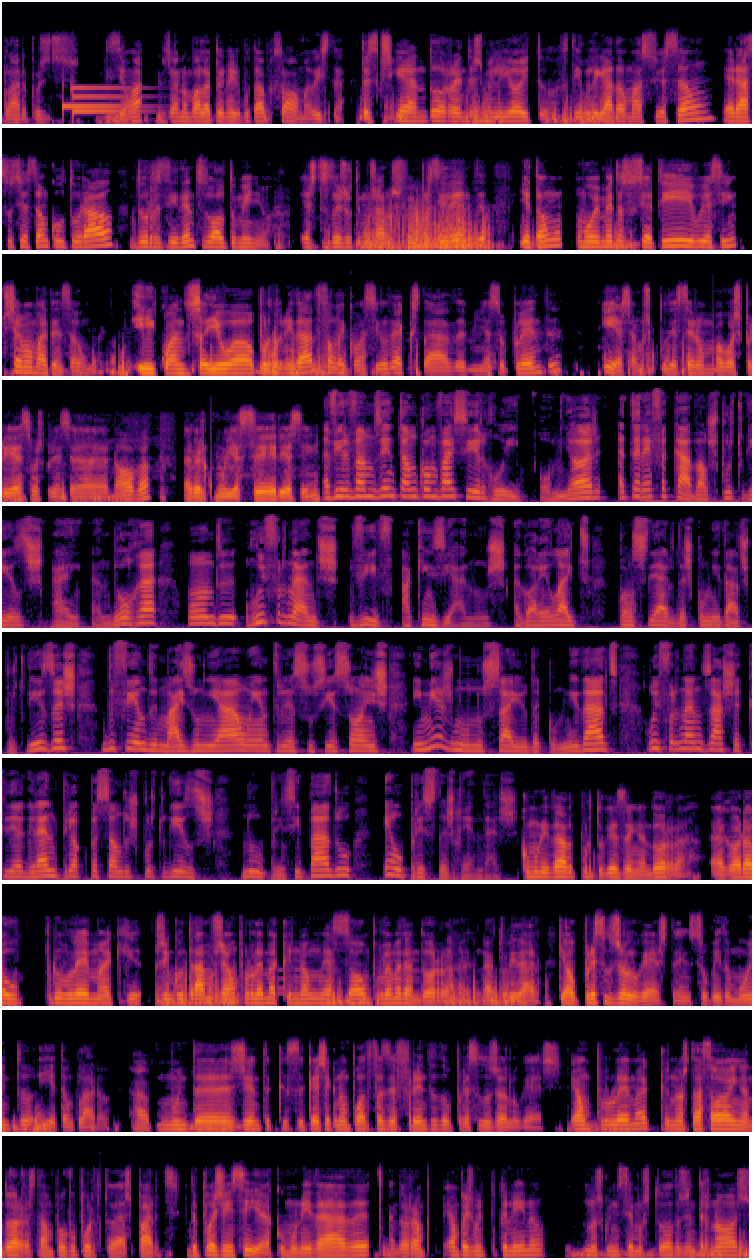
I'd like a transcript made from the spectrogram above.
claro, pois diziam, ah, já não vale a pena ir votar porque só há uma lista. Desde que cheguei a Andorra em 2008, estive ligado a uma associação, era a Associação Cultural dos Residentes do Alto Minho. Estes dois últimos anos fui presidente e então o movimento associativo e assim chamou-me a atenção. E quando saiu a oportunidade, falei com a Silvia, que está da minha suplente, e achamos que podia ser uma boa experiência, uma experiência nova, a ver como ia ser e assim. A ver, vamos então como vai ser, Rui. Ou melhor, a tarefa cabe aos portugueses em Andorra, onde Rui Fernandes vive há 15 anos. Agora eleito conselheiro das comunidades portuguesas, defende mais união entre associações e mesmo no seio da comunidade. Rui Fernandes acha que a grande preocupação dos portugueses no Principado é o preço das rendas. Comunidade portuguesa em Andorra. Agora o problema que nos encontramos é um problema que não é só um problema de Andorra, na atualidade, que é o preço dos aluguéis. Tem subido muito e, então, claro, há muita gente que se queixa que não pode fazer frente do preço dos aluguéis. É um problema que não está só em Andorra, está um pouco por todas as partes. Depois, em si, a comunidade, Andorra é um país muito pequenino, nos conhecemos todos entre nós,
